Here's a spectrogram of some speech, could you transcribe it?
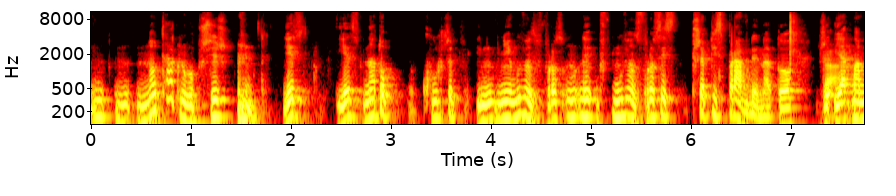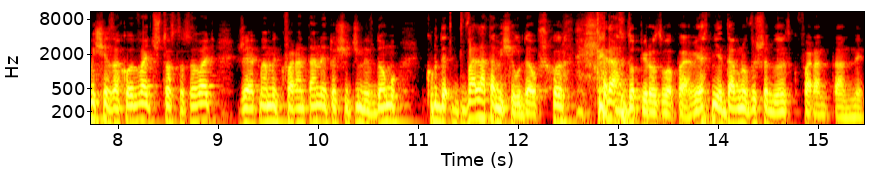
n- n- No tak, no bo przecież jest, jest na to, kurczę, nie mówiąc wprost, mówiąc wprost, jest przepis prawny na to, że Tak. jak mamy się zachowywać, to stosować, że jak mamy kwarantannę, to siedzimy w domu. Kurde, dwa lata mi się udało, teraz dopiero złapałem. Ja niedawno wyszedłem z kwarantanny.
